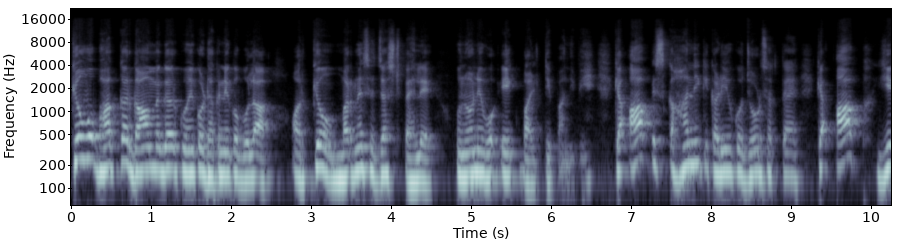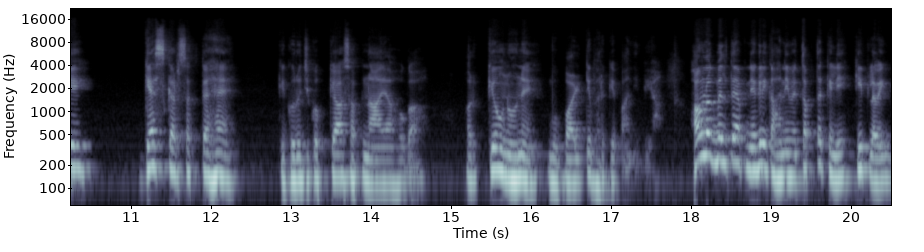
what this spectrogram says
क्यों वो भागकर गाँव में गए कुएँ को ढकने को बोला? और क्यों मरने से जस्ट पहले उन्होंने वो एक बाल्टी पानी पी। क्या आप इस कहानी की कड़ियों को जोड़ सकते हैं? क्या आप ये गैस कर सकते हैं कि गुरु जी को क्या सपना आया होगा और क्यों उन्होंने वो बाल्टी भर के पानी पिया? हम लोग मिलते हैं अपनी अगली कहानी में। तब तक के लिए keep loving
